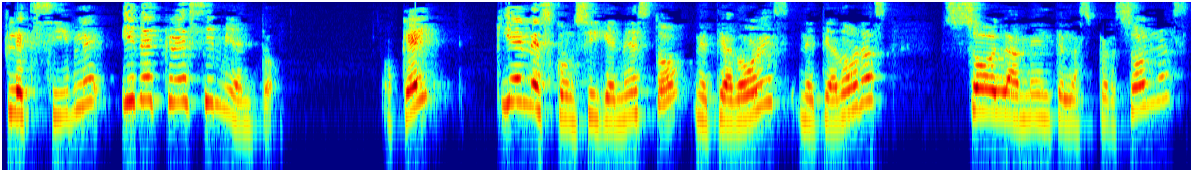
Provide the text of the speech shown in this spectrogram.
flexible y de crecimiento. ¿Ok? ¿Quiénes consiguen esto? Neteadores, neteadoras, solamente las personas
